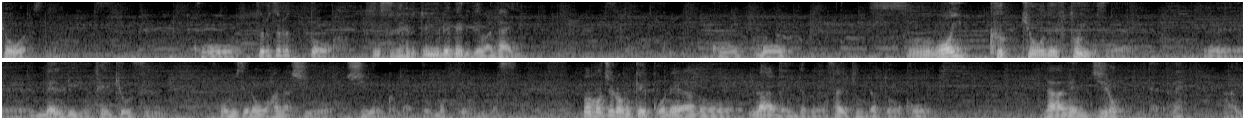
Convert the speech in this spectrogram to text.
今日はですねこうつるつるっとすすれるというレベルではないこうもうすごい屈強で太いですね、えー、麺類を提供するお店のお話をしようかなと思っております、まあ、もちろん結構ねあのラーメンでも最近だとこうラーメン二郎みたいなねああいう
